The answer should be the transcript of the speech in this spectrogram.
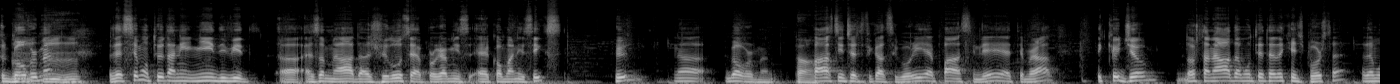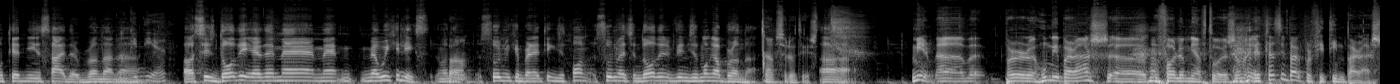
të government mm -hmm. dhe si mund të hyjë tani një individ uh, e zëmë Nada zhvilluese programiste e kompanisë X hyn në government pa, po. pa asnjë certifikatë sigurie pa asnjë leje e të tjerat Dhe kjo gjë, ndoshta Nada mund të jetë edhe keqbërëse dhe mund të jetë një insider brenda në. Nuk dihet. Siç ndodhi edhe me me me WikiLeaks, domethënë po. sulmi kibernetik gjithmonë sulmet që ndodhin vijnë gjithmonë nga brenda. Absolutisht. Ah. Mirë, uh, për humbje parash, uh, ku folëm mjaftueshëm, le të flasim pak për fitim parash.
